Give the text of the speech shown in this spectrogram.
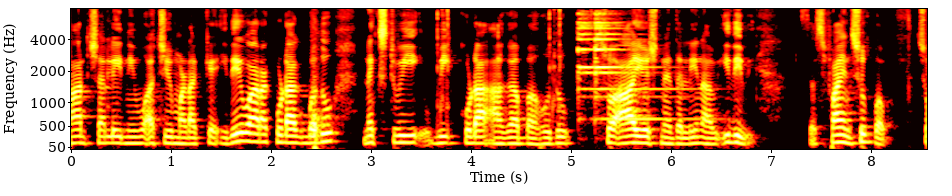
ಮಾರ್ಚಲ್ಲಿ ನೀವು ಅಚೀವ್ ಮಾಡೋಕ್ಕೆ ಇದೇ ವಾರ ಕೂಡ ಆಗ್ಬೋದು. ನೆಕ್ಸ್ಟ್ ವೀ ವೀಕ್ ಕೂಡ ಆಗಬಹುದು. ಸೊ ಆ ಯೋಚನೆಯಲ್ಲಿ ನಾವು ಇದ್ದೀವಿ ಫೈನ್ ಸೂಪರ್ ಸೊ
